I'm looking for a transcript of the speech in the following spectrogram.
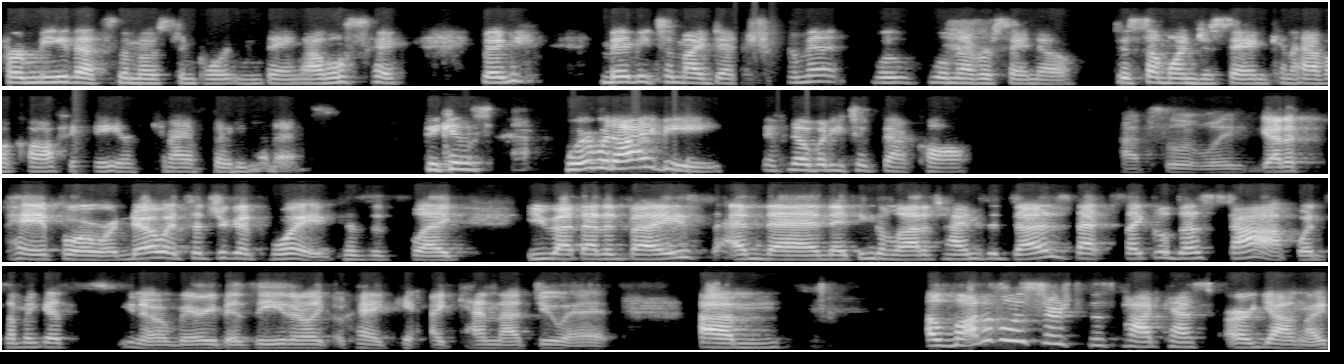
For me that's the most important thing. I will say maybe maybe to my detriment we'll, we'll never say no. To someone just saying can i have a coffee or can i have 30 minutes? Because where would i be if nobody took that call Absolutely. Got to pay it forward. No, it's such a good point because it's like you got that advice. And then I think a lot of times it does, that cycle does stop when someone gets, you know, very busy. They're like, okay, I, I cannot do it. Um, a lot of the listeners to this podcast are young. I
